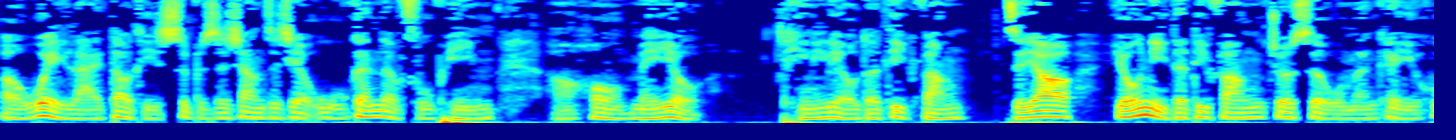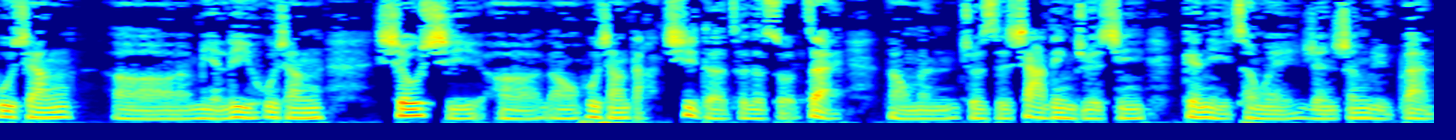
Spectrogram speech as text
呃，未来到底是不是像这些无根的浮萍，然后没有停留的地方，只要有你的地方，就是我们可以互相。呃，勉励互相休息，呃，然后互相打气的这个所在，那我们就是下定决心跟你成为人生旅伴。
